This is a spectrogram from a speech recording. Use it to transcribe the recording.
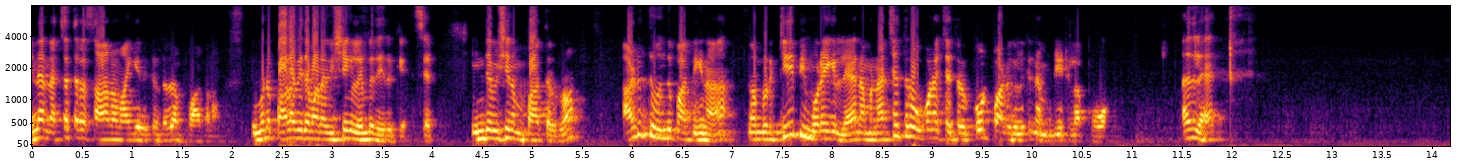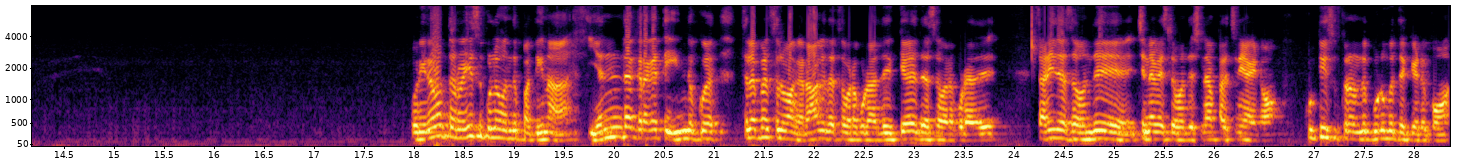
என்ன நட்சத்திர ஸ்தானம் வாங்கி இருக்குன்றதை நம்ம பார்க்கணும். இது பல விதமான விஷயங்கள் என்பது இருக்கு. சரி இந்த விஷயம் நம்ம பார்த்துருக்கோம் அடுத்து வந்து பாத்தீங்கன்னா நம்மளோட கேபி முறைகள்ல நம்ம நட்சத்திர உபநட்சத்திர கோட்பாடுகளுக்கு நம்ம டீட்டெயிலா போவோம். அதுல ஒரு இருபத்தொரு வயசுக்குள்ள வந்து பாத்தீங்கன்னா எந்த கிரகத்தை இந்த சில பேர் சொல்லுவாங்க ராகு தசை வரக்கூடாது கேது தசை வரக்கூடாது சனி தசை வந்து சின்ன வயசுல வந்துச்சுன்னா பிரச்சனை ஆயிடும். குட்டி சுக்கரன் வந்து குடும்பத்துக்கு எடுக்கும்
